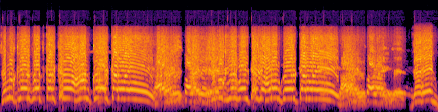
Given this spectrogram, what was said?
चिमुकल्यावर बलात्कार करा हराम कारवाई. झालीच पाहिजे. चिमुकल्यावर बलात्कार करा हराम कारवाई. झालीच पाहिजे. जय हिंद.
